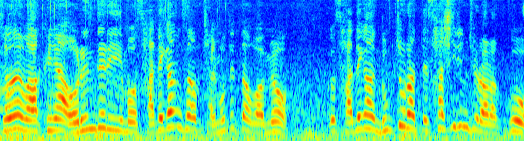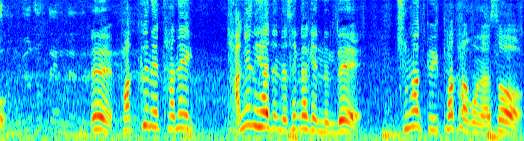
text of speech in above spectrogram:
저는 막 그냥 어른들이 뭐 4대강 사업 잘못됐다고 하면 그 4대강 녹조라 때 사실인 줄 알았고 정교조 때문에 그래. 네, 박근혜 탄핵 당연히 해야 된다 생각했는데 중학교 입학하고 나서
